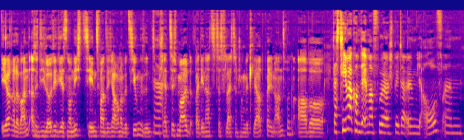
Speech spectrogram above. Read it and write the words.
eher relevant. Also die Leute, die jetzt noch nicht 10, 20 Jahre in einer Beziehung sind, ja. schätze ich mal, bei denen hat sich das vielleicht dann schon geklärt, bei den anderen. Aber. Das Thema kommt ja immer früher oder später irgendwie auf. Ähm,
